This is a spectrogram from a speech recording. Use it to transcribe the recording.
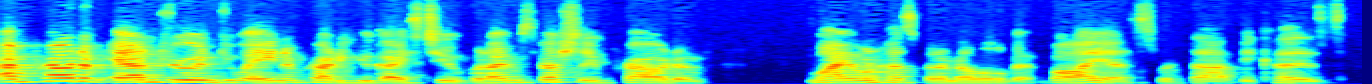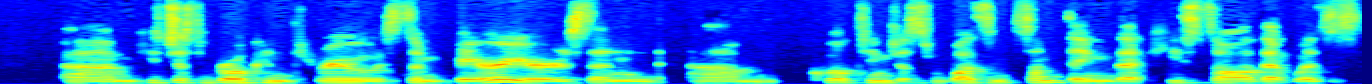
I'm proud of Andrew and Dwayne. I'm proud of you guys too, but I'm especially proud of my own husband. I'm a little bit biased with that because um, he's just broken through some barriers, and um, quilting just wasn't something that he saw that was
